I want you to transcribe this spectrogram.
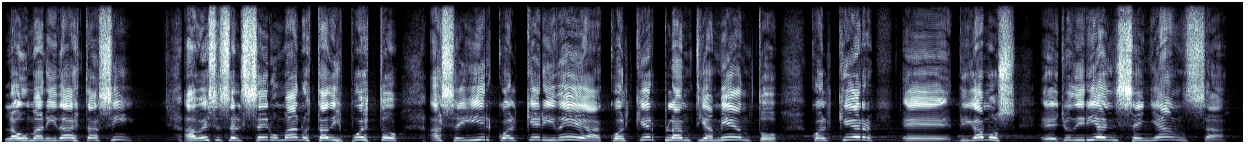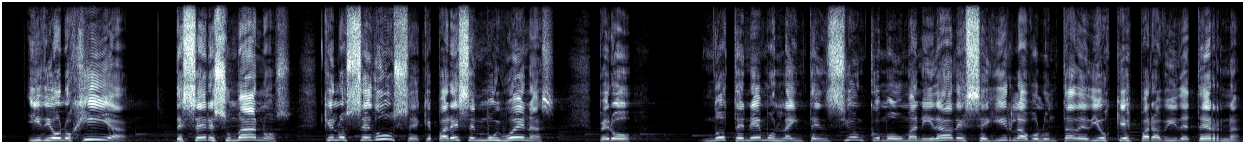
La humanidad está así. A veces el ser humano está dispuesto a seguir cualquier idea, cualquier planteamiento, cualquier, eh, digamos, eh, yo diría enseñanza, ideología de seres humanos que los seduce, que parecen muy buenas, pero no tenemos la intención como humanidad de seguir la voluntad de Dios que es para vida eterna.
